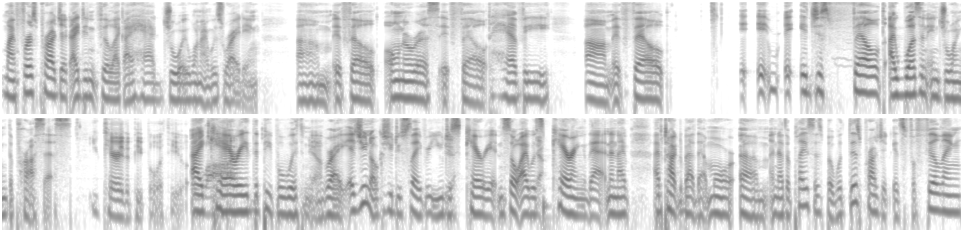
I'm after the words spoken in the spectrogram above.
My first project, I didn't feel like I had joy when I was writing. Um, it felt onerous. It felt heavy. Um, it felt it, it it just felt I wasn't enjoying the process. You carry the people with you. I lot. carried the people with me, Yeah. right? As you know, because you do slavery, you just Yeah. carry it, and so I was Yeah. carrying that, and I've I've talked about that more um, in other places, but with this project, it's fulfilling,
